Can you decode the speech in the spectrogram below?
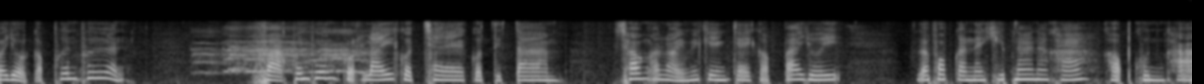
ประโยชน์กับเพื่อนๆ ฝากเพื่อนๆ กดไลค์ กดแชร์ กดติดตาม ช่องอร่อยไม่เกรงใจกับป้ายุ้ย แล้วพบกันในคลิปหน้านะคะ ขอบคุณค่ะ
